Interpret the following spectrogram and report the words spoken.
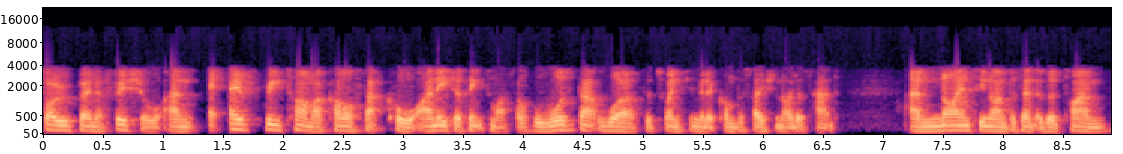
so beneficial, and every time I come off that call, I need to think to myself, was that worth the 20-minute conversation I just had? And 99% of the time,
